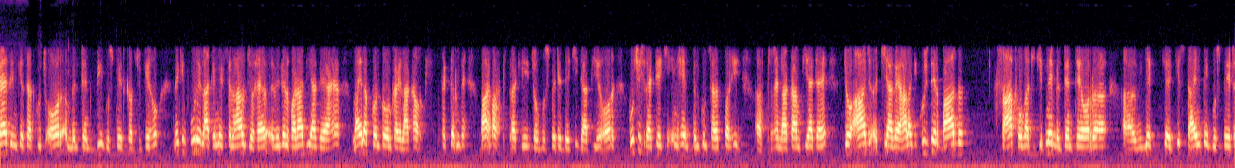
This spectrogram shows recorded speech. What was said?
शायद इनके साथ कुछ और मिलिटेंट भी घुसपैठ कर चुके हो, लेकिन पूरे इलाके में फ़िलहाल जो है, रिज़ल्ट बढ़ा दिया गया है। लाइन ऑफ़ कंट्रोल का इलाका सेक्टर में बार बार इस तरह की जो घुसपैठे देखी जाती है और कोशिश रहती है कि इन्हें बिल्कुल सड़क पर ही जो है नाकाम किया जाए, जो आज किया गया। हालाँकि कुछ देर बाद साफ़ होगा कि कितने मिलिटेंट थे और ये किस टाइम पे घुसपैठ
